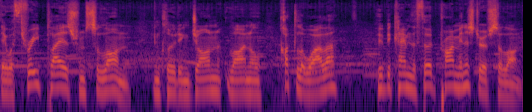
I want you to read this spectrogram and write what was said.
There were three players from Ceylon, including John Lionel Kotelawala, who became the third Prime Minister of Ceylon.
